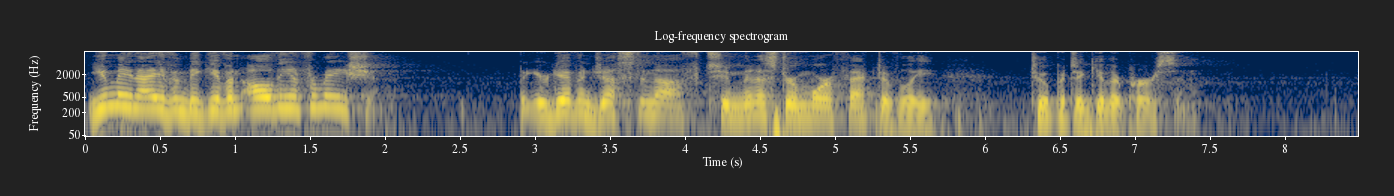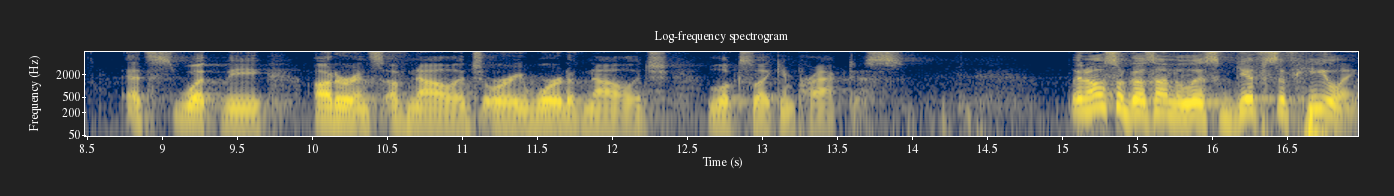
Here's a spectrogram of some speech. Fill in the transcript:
You may not even be given all the information, but you're given just enough to minister more effectively to a particular person. That's what the utterance of knowledge or a word of knowledge looks like in practice. It also goes on to list gifts of healing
